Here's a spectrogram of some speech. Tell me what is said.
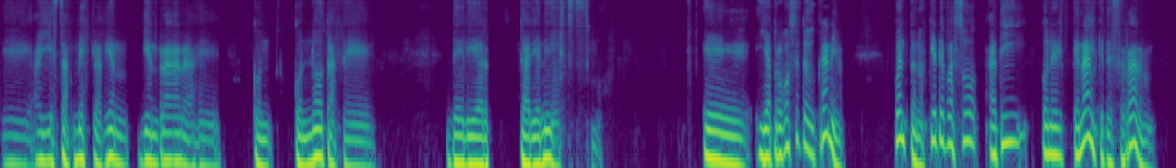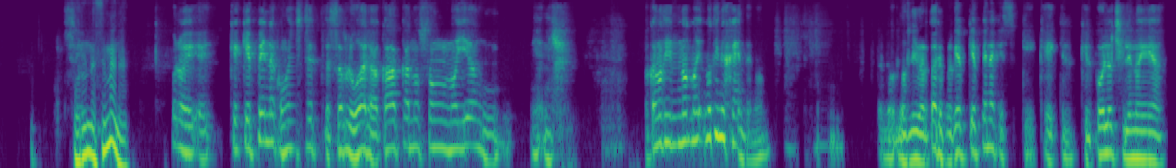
eh, hay estas mezclas bien, bien raras eh, con, con, notas de, de libertarianismo. Eh, y a propósito de Ucrania, cuéntanos, ¿qué te pasó a ti con el canal que te cerraron por una semana? Bueno, qué, qué, pena con ese tercer lugar. Acá, acá no son, no llegan, acá no tiene, no, no, tiene gente, ¿no? Los, libertarios, pero qué, qué pena que, que, que, que el pueblo chileno haya,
